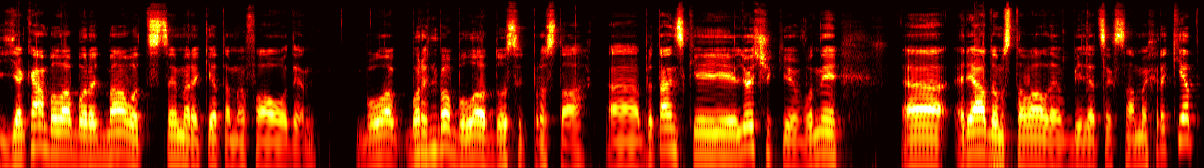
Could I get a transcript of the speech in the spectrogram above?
Яка була боротьба от з цими ракетами Фау-1? Була, Боротьба була досить проста. Е, британські льотчики вони е, рядом ставали біля цих самих ракет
